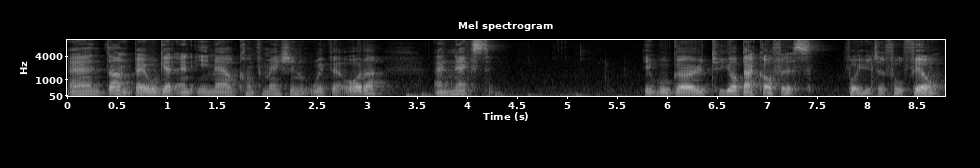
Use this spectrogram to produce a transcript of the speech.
And done. They will get an email confirmation with their order. And next, it will go to your back office for you to fulfill.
